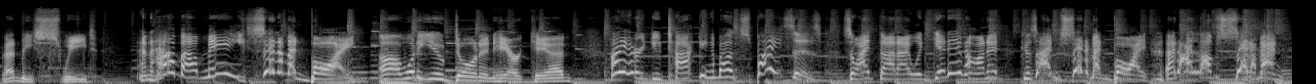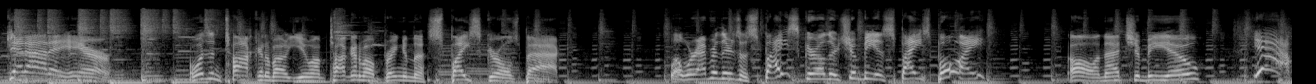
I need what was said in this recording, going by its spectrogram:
That'd be sweet. And how about me, Cinnamon Boy? Uh, what are you doing in here, kid? I heard you talking about spices, so I thought I would get in on it because I'm Cinnamon Boy and I love cinnamon. Get out of here. I wasn't talking about you. I'm talking about bringing the Spice Girls back. Well, wherever there's a Spice Girl, there should be a Spice Boy. Oh, and that should be you? Yeah,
